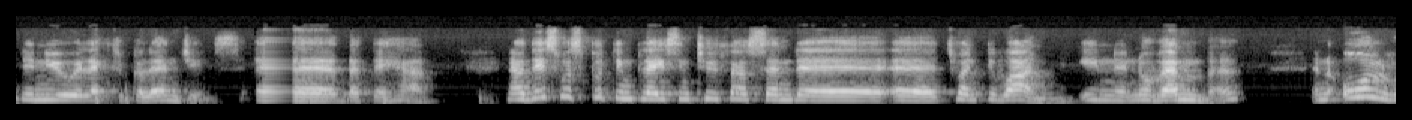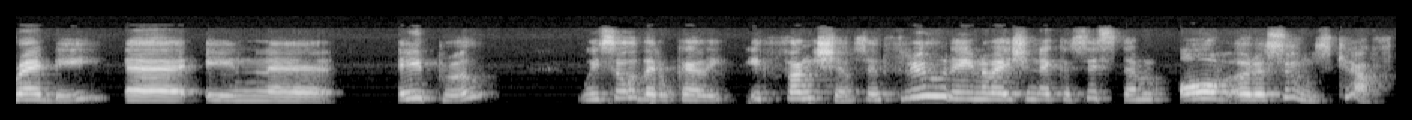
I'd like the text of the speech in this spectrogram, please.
the new electrical engines uh, that they have. Now, this was put in place in 2021 in November, and already uh, in uh, April, we saw that okay, it functions, and through the innovation ecosystem of Öresundskraft,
